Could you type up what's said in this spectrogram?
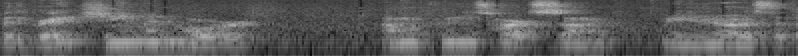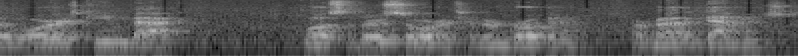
With great shame and horror, Amakuni's heart sunk when he noticed that the warriors came back. Most of their swords had been broken or badly damaged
